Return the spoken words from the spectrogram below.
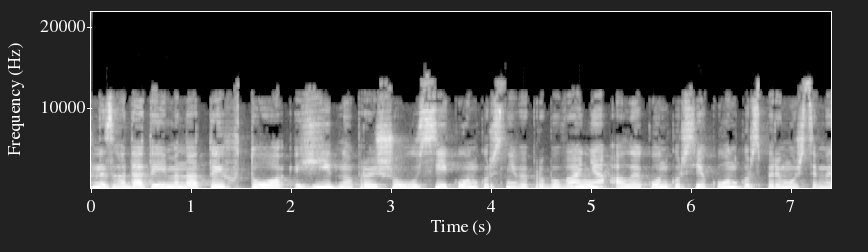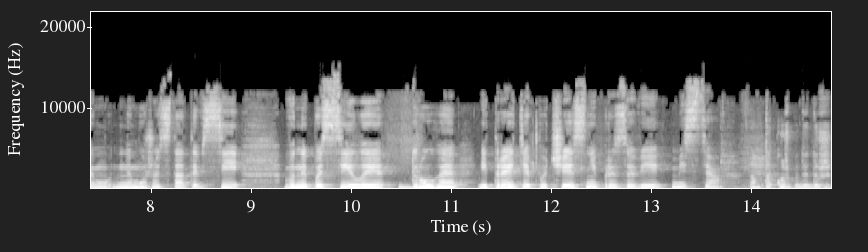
не згадати імена тих, хто гідно пройшов усі конкурсні випробування, але конкурс є конкурс, переможцями не можуть стати всі. Вони посіли друге і третє почесні призові місця. Нам також буде дуже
